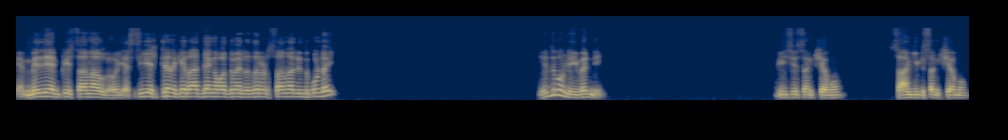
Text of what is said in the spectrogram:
ఎమ్మెల్యే ఎంపీ స్థానాల్లో ఎస్సీ ఎస్టీలకి రాజ్యాంగబద్ధమైన రిజర్వ్ స్థానాలు ఎందుకుండయి? ఎందుకండి ఇవన్నీ? బీసీ సంక్షేమం సాంఘిక సంక్షేమం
